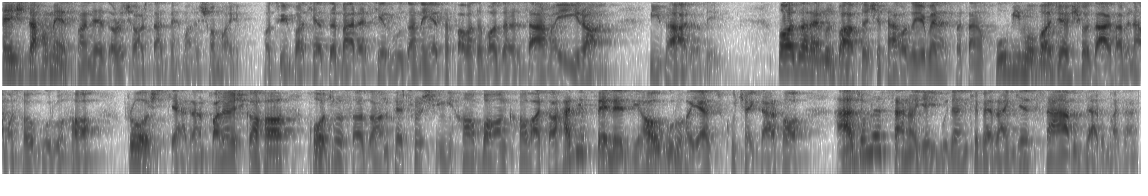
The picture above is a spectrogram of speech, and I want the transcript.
18 اسفند 1400 مهمان شماییم. ما تو این پادکست به بررسی روزانه اتفاقات بازار سرمایه ایران می‌پردازیم. بازار امروز با افزایش تقاضای به نسبتا خوبی مواجه شد و اغلب نمادها و گروه ها رشد کردند. پالایشگاه ها خودروسازان پتروشیمی ها و تا حدی فلزی ها و گروه های از کوچکترها از جمله صنایعی بودند که به رنگ سبز در اومدند.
